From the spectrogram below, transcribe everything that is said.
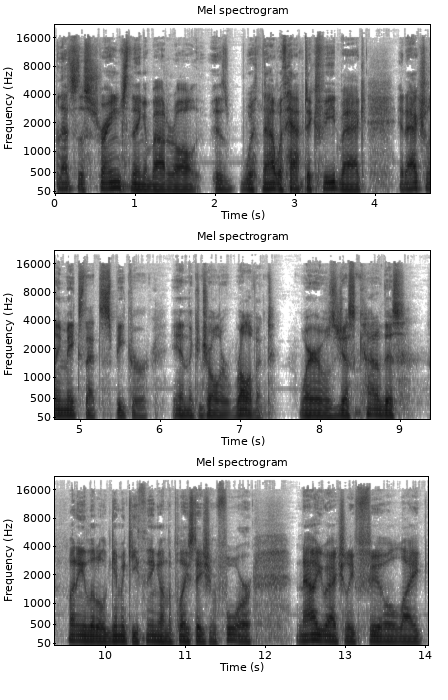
that's the strange thing about it all is with now with haptic feedback, it actually makes that speaker in the controller relevant, where it was just kind of this funny little gimmicky thing on the PlayStation 4, now you actually feel like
